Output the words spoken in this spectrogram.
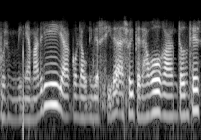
pues vine a Madrid, ya con la universidad, soy pedagoga, entonces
